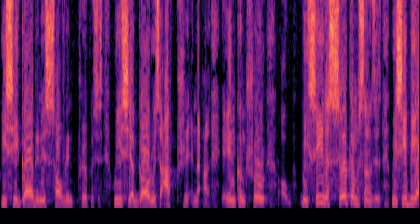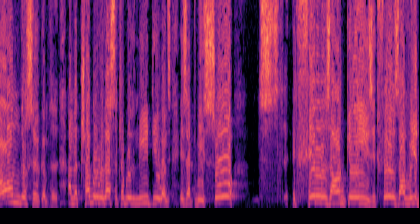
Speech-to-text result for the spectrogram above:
We see God in his sovereign purposes. We see a God who's absolutely uh, in control. Oh, we see the circumstances. We see beyond the circumstances. And the trouble with us, the trouble with me, dear ones, is that we so it fills our gaze, it fills our vision,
